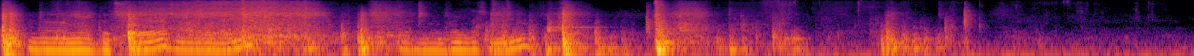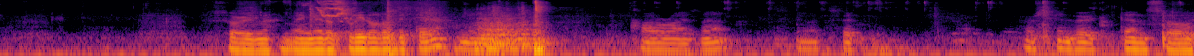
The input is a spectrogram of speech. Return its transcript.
And then I'll move the chair out of the way. And we'll bring this one in. Sorry, I made her bleed a little bit there. I'm gonna Cauterize that. Like I said, skin very thin, so.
